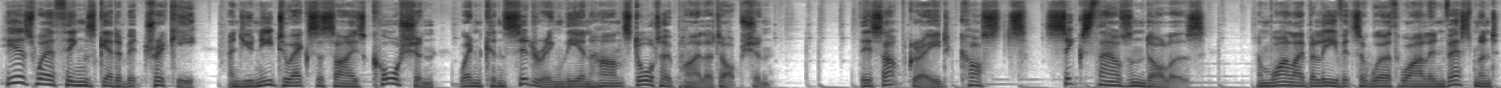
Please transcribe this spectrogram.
here's where things get a bit tricky and you need to exercise caution when considering the enhanced autopilot option. This upgrade costs $6,000, and while I believe it's a worthwhile investment,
